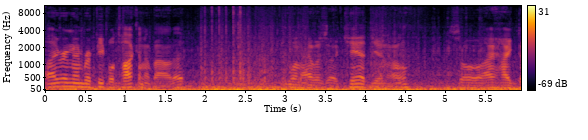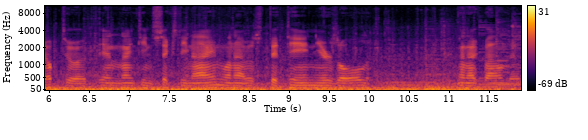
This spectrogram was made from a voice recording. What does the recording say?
I remember people talking about it when I was a kid, you know. So I hiked up to it in 1969 when I was 15 years old, and I found it.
